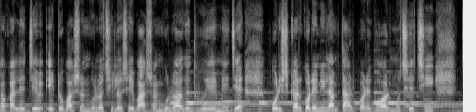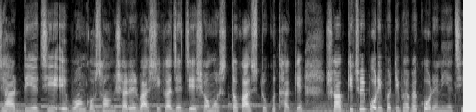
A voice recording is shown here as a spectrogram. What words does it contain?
সকালের যে এঁটো বাসনগুলো ছিল সেই বাসনগুলো আগে ধুয়ে, মেজে, পরিষ্কার করে নিলাম। তারপরে ঘর মুছেছি, ঝাড় দিয়েছি এবং সংসারের বাসি কাজে যে সমস্ত কাজটুকু থাকে সব কিছুই পরিপাটিভাবে করে নিয়েছি।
